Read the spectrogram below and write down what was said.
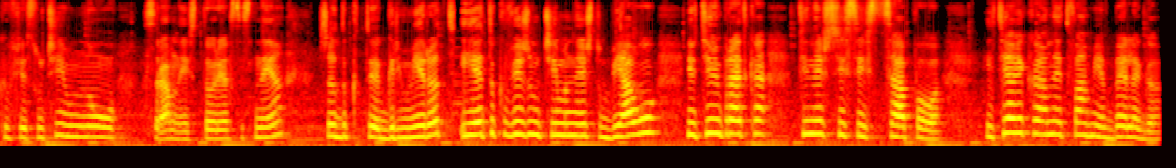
какъв е случай, имам много срамна история с нея, защото докато я гримират и ето тук виждам, че има нещо бяло и отива ми прави така, ти нещо си се изцапала. И тя вика, а не, това ми е белега.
